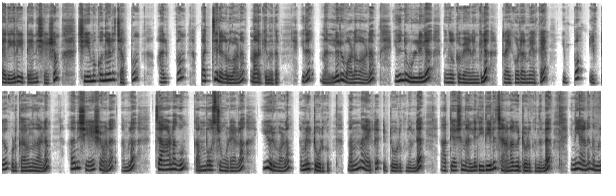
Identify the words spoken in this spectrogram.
കരികിലിട്ടതിന് ശേഷം ശീമക്കൊന്നയുടെ ചപ്പും അല്പം പച്ചിലകളുമാണ് നിറയ്ക്കുന്നത് ഇത് നല്ലൊരു വളമാണ് ഇതിന്റെ ഉള്ളിൽ നിങ്ങൾക്ക് വേണമെങ്കിൽ ട്രൈക്കോഡർമയൊക്കെ ഇപ്പം ഇട്ട് കൊടുക്കാവുന്നതാണ്. അതിന് ശേഷമാണ് നമ്മൾ ചാണകവും കമ്പോസ്റ്റും കൂടെയുള്ള ഈ ഒരു വളം നമ്മൾ ഇട്ട് കൊടുക്കും. നന്നായിട്ട് ഇട്ട് കൊടുക്കുന്നുണ്ട്. അത്യാവശ്യം നല്ല രീതിയിൽ ചാണകം ഇട്ട് കൊടുക്കുന്നുണ്ട്. ഇനിയാണ് നമ്മൾ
